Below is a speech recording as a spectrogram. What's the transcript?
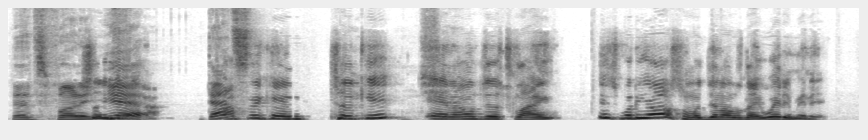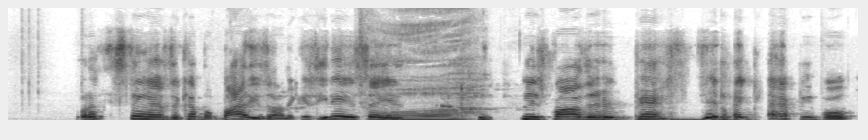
that's funny. so yeah, yeah, I that's freaking took it, and I was just like, "It's pretty awesome." But then I was like, "Wait a minute, what if this thing has a couple bodies on it?" Because he did say oh, his father parents did like black people.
